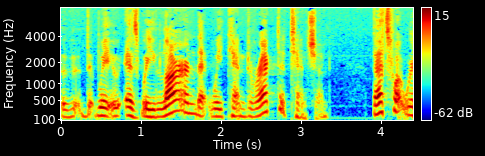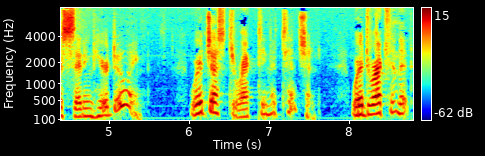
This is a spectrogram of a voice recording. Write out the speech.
we, as we learn that we can direct attention, that's what we're sitting here doing. We're just directing attention. We're directing it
